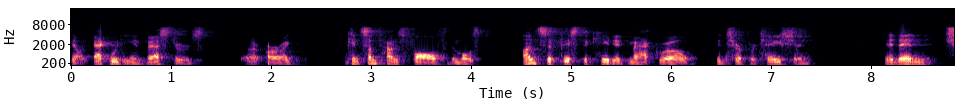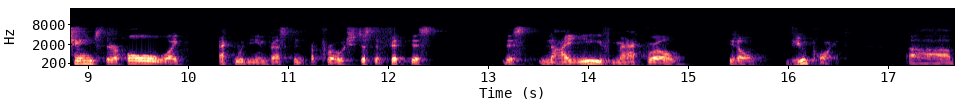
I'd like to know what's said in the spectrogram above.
you know equity investors are, are like can sometimes fall for the most unsophisticated macro interpretation, and then change their whole like equity investment approach just to fit this this naive macro you know viewpoint uh,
